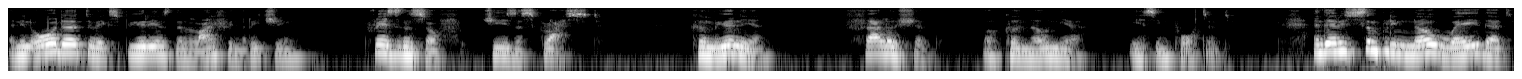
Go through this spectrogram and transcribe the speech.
And in order to experience the life enriching presence of Jesus Christ, communion, fellowship, or koinonia is important. And there is simply no way that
